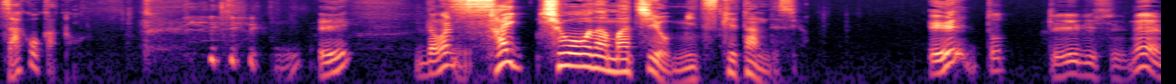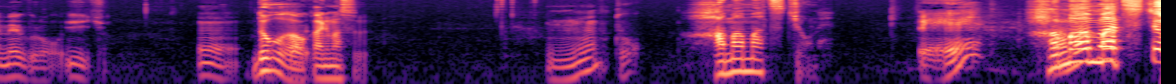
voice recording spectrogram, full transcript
雑魚かと。え？何？最強な街を見つけたんですよ。え？どって恵比寿ね目黒いいじゃん。うん。どこかわかります？うん？ど？浜松町ね。え？浜松町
